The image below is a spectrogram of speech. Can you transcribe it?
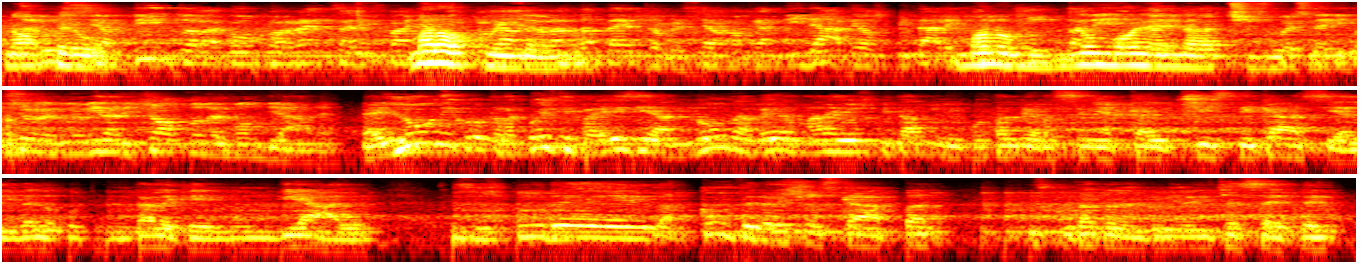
No, la Perù. ha vinto la concorrenza di Spagna Marocco, Irlanda Belgio che siano candidati a ospitare Ma non, non voglio andarci su questa edizione 2018 del mondiale. È l'unico tra questi paesi a non aver mai ospitato un'importante rassegna calcistica sia a livello continentale che mondiale. Si esclude la Confederations Cup disputata nel 2017.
